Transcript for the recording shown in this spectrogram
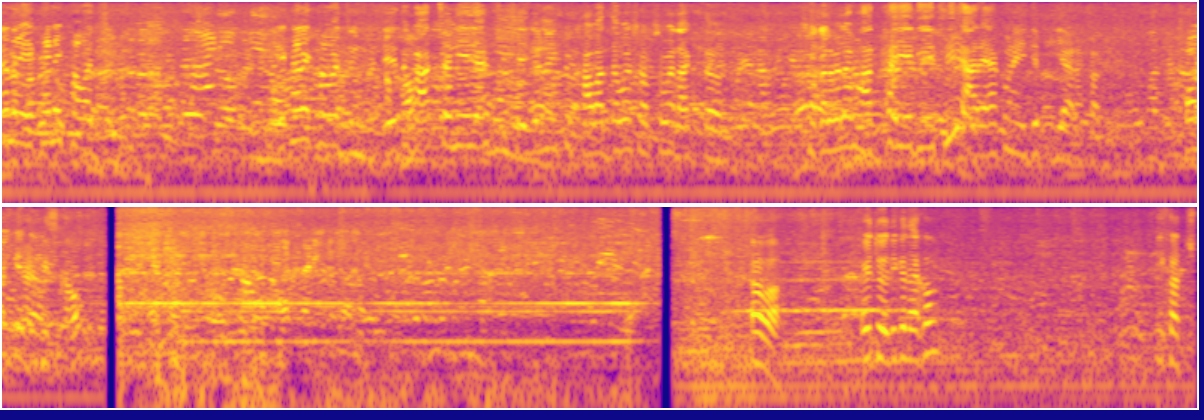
না না, এখানে খাওয়ার জন্য। এখানে খাওয়ার জন্য। যেহেতু বাচ্চা নিয়ে যাচ্ছি, সেই জন্য একটু খাবার দাবার সবসময় রাখতে হবে। সকালবেলা ভাত খাইয়ে দিয়েছি আর এখন এই যে পিয়ারা খাবে। ফল খেতে বাবা এই তো এদিকে দেখো। কি খাচ্ছ?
